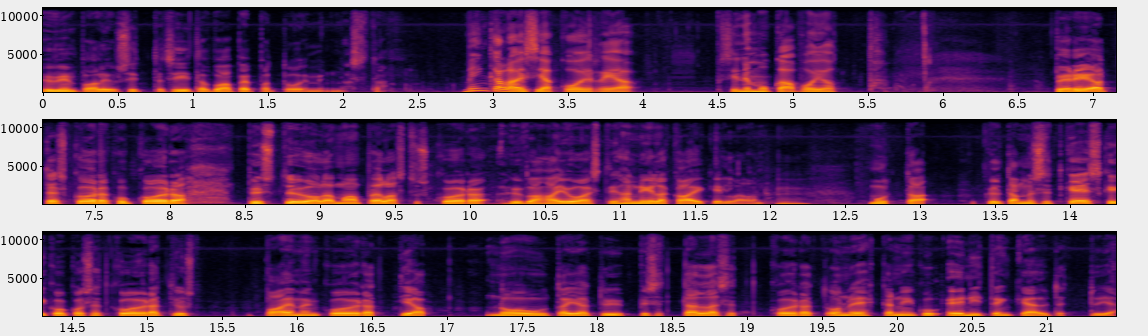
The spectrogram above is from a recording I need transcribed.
hyvin paljon sitten siitä Vapepa-toiminnasta. Minkälaisia koiria sinne mukaan voi ottaa? Periaatteessa koira kuin koira pystyy olemaan pelastuskoira, hyvä hajuaistihan niillä kaikilla on. Mm. Mutta kyllä tämmöiset keskikokoiset koirat, just paimenkoirat ja noutajatyyppiset tällaiset koirat on ehkä niin kuin eniten käytettyjä.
